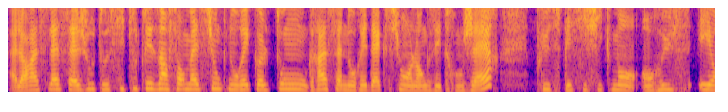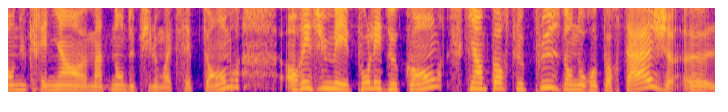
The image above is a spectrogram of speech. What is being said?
Alors à cela s'ajoutent aussi toutes les informations que nous récoltons grâce à nos rédactions en langues étrangères, plus spécifiquement en russe et en ukrainien euh, maintenant depuis le mois de septembre. En résumé, pour les deux camps, ce qui importe le plus dans nos reportages euh,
